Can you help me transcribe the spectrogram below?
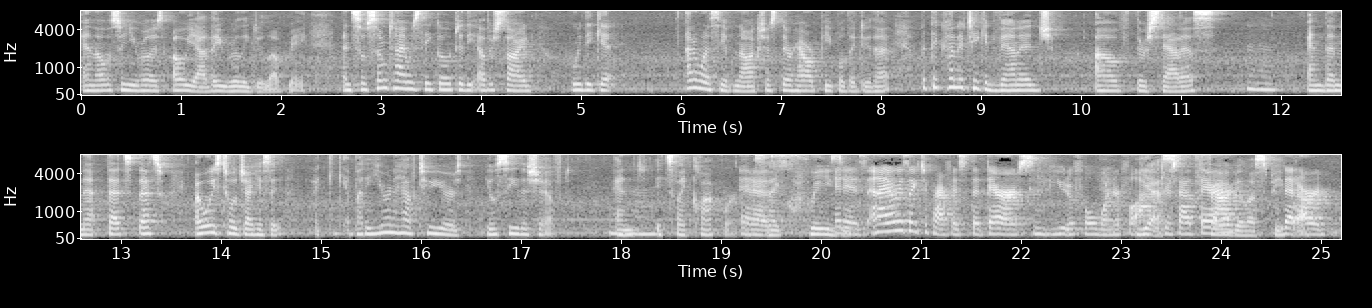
and all of a sudden you realize, oh yeah, they really do love me. And so sometimes they go to the other side where they get. I don't want to say obnoxious. There are people that do that, but they kind of take advantage of their status Mm-hmm. And then that that's that's I always told Jackie I said about a year and a half, two years, you'll see the shift, and it's like clockwork. Mm-hmm. It it's is. like crazy. It is. And I always like to preface that there are some beautiful, wonderful Yes, actors out there. fabulous people. That are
